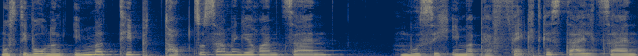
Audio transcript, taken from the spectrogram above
Muss die Wohnung immer tipptopp zusammengeräumt sein? Muss ich immer perfekt gestylt sein?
